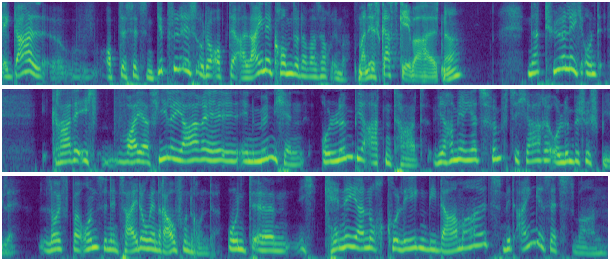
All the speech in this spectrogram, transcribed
Egal, äh, ob das jetzt ein Gipfel ist oder ob der alleine kommt oder was auch immer. Man ist Gastgeber halt, ne? Natürlich und gerade ich war ja viele Jahre in, in München. Olympia-Attentat. Wir haben ja jetzt 50 Jahre Olympische Spiele läuft bei uns in den Zeitungen rauf und runter. Und ähm, ich kenne ja noch Kollegen, die damals mit eingesetzt waren,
